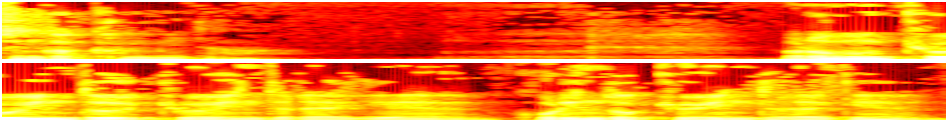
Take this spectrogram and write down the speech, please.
생각합니다. 여러분 교인들 교인들에게 고린도 교인들에게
